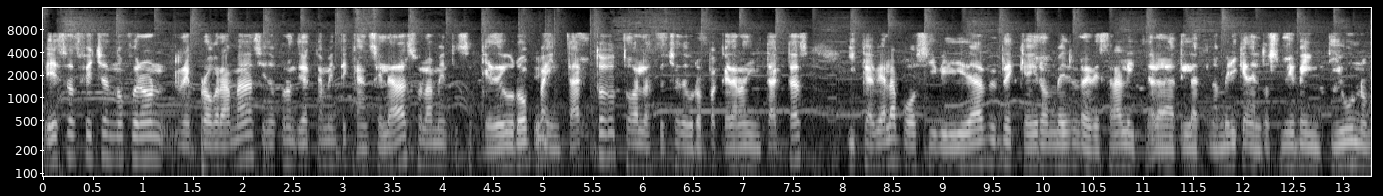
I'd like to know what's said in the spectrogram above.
esas fechas no fueron reprogramadas, sino fueron directamente canceladas, solamente se quedó Europa intacto, todas las fechas de Europa quedaron intactas y que había la posibilidad de que Iron Maiden regresara a Latinoamérica en el 2021.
